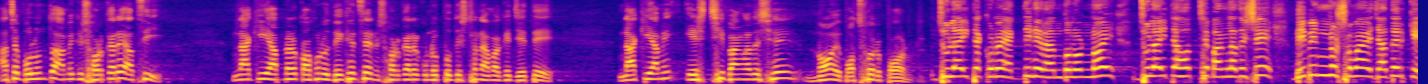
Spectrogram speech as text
আচ্ছা বলুন তো, আমি কি সরকারে আছি? নাকি আপনারা কখনো দেখেছেন সরকারের কোনো প্রতিষ্ঠানে আমাকে যেতে? নাকি আমি এসছি বাংলাদেশে নয় বছর পর? জুলাইটা কোনো একদিনের আন্দোলন নয় জুলাইটা হচ্ছে বাংলাদেশে বিভিন্ন সময়ে যাদেরকে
